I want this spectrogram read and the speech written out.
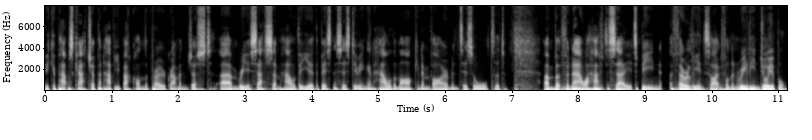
we could perhaps catch up and have you back on the program and just um, reassess um, how the uh, the business is doing and how the market environment is altered. Um, but for now, I have to say it's been a thoroughly insightful and really enjoyable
